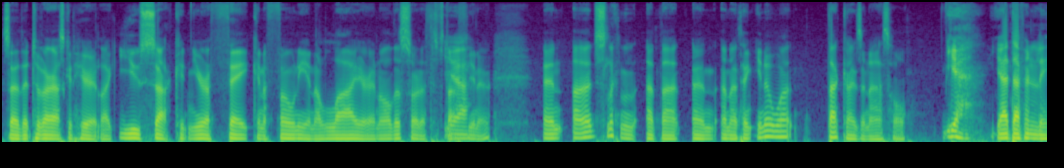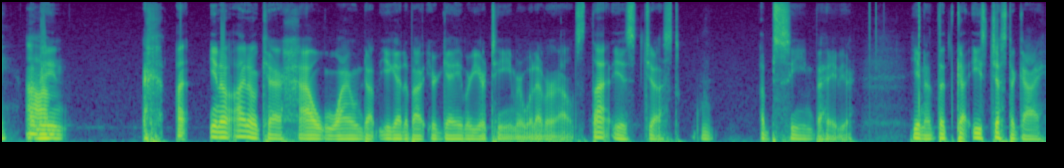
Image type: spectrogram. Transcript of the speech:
so that Tavares could hear it. Like you suck, and you're a fake, and a phony, and a liar, and all this sort of stuff, Yeah. you know. And I just looking at that, and and I think, you know what, that guy's an asshole. yeah, yeah, definitely. I Um, mean, I you know I don't care how wound up you get about your game or your team or whatever else. That is just obscene behavior. You know, the guy, he's just a guy.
